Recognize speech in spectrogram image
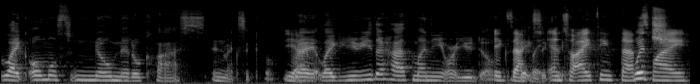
like almost no middle class in Mexico. Yeah. Right? Like you either have money or you don't. Exactly. And so I think that's Which- why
